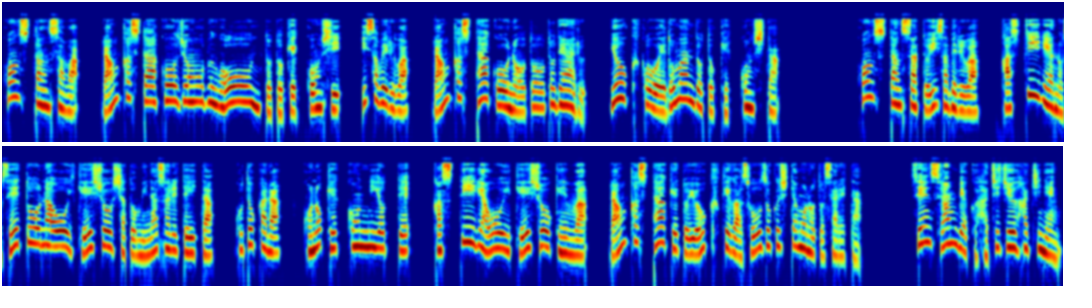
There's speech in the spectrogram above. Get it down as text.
コンスタンサはランカスター公ジョン・オブ・ゴーオントと結婚し、イサベルはランカスター公の弟であるヨーク公エドマンドと結婚した。コンスタンサとイサベルはカスティーリアの正当な王位継承者とみなされていたことから、この結婚によってカスティーリア王位継承権はランカスター家とヨーク家が相続したものとされた。1388年、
